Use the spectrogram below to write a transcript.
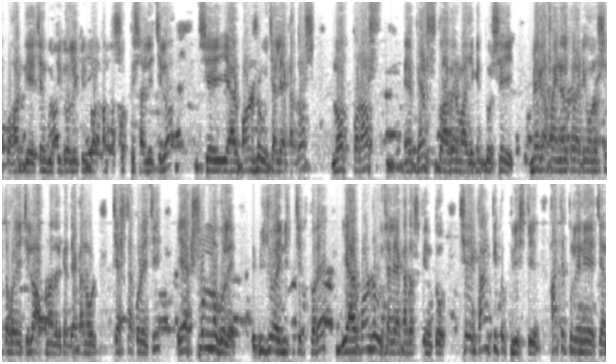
উপহার দিয়েছেন। দুটি দলই কিন্তু অত্যন্ত শক্তিশালী ছিল। সেই ইয়ার বাউন্ডারি উচালি একাদশ, নর্থ ফরাস ফ্যান্স ক্লাবের মাঝে কিন্তু সেই মেগা ফাইনাল খেলাটি অনুষ্ঠিত হয়েছিল। আপনাদেরকে দেখানোর চেষ্টা করেছি। এক শূন্য গোলে বিজয় নিশ্চিত করে এয়ার ফাউন্ডেশন উচালি একাদশ কিন্তু সেই কাঙ্ক্ষিত ক্রিজটি হাতে তুলে নিয়েছেন।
